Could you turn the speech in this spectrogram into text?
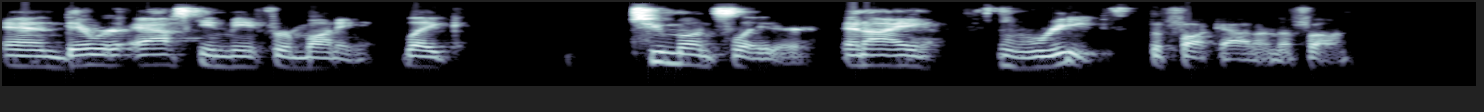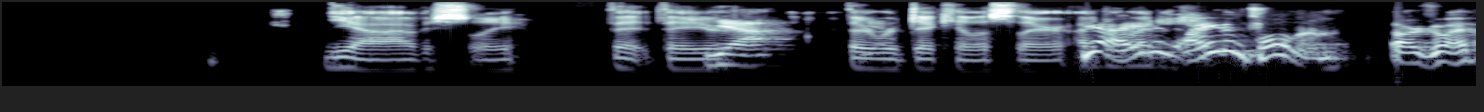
and they were asking me for money like two months later. And I freaked the fuck out on the phone. Yeah, obviously. They they are, Yeah. they're ridiculous there. I Yeah, I even, I even told them. Or go ahead.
